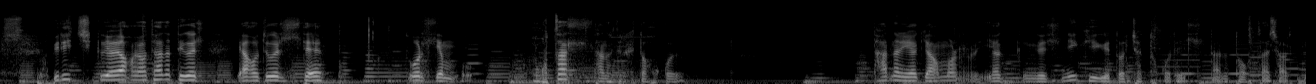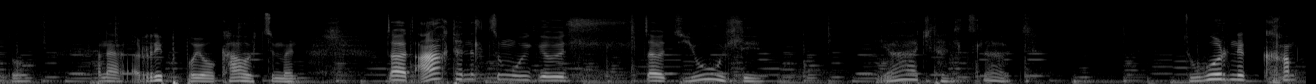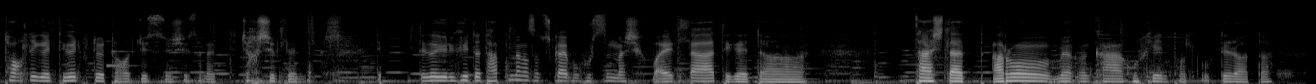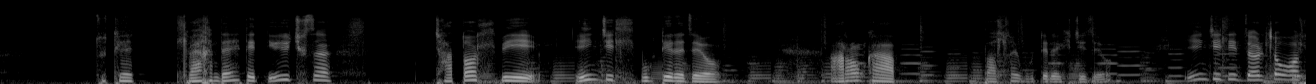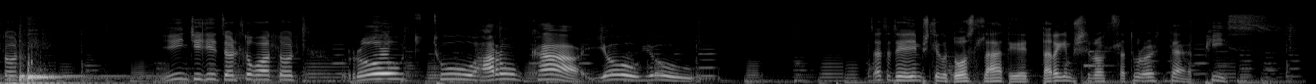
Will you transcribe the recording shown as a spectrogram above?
Брич яг та нар тэгэл яг зүгээр л те зүгээр л юм хугацаа л та нарт хэрэгтэй байхгүй юу? Та нар яг ямар яг ингээл нэг хийгээд бол чадахгүй тэгэл та нарт хугацаа шаардна дөө. Манай rip буюу cow хийсэн байна. За анх танилцсан үе гэвэл за юу илээ? Яаж танилцлаа вэ? зүгээр нэг хамт тоглоё гээл тэгэл битүү тоглож ирсэн шиг санагдчих шиг л байна. Тэгээ ерөнхийдөө 5000 subscriber хүрсэн маш их баярлаа. Тэгээд цаашлаад 10000k хүрэхийн тулд бүгдээрээ одоо зүтгээд байх нь дээ. Тэгээд юу ч гэсэн чадвал би энэ жил бүгдээрээ заяо 10k болохыг бүгдээрээ хичээ заяо. Энэ жилийн зорилго бол Энэ жилийн зорилго бол Road to 10k. Йоо йоо. За за тэгээ бичлэг дууслаа. Тэгээд дараагийн бичлэг боллоо. Түр ойртой. Peace.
